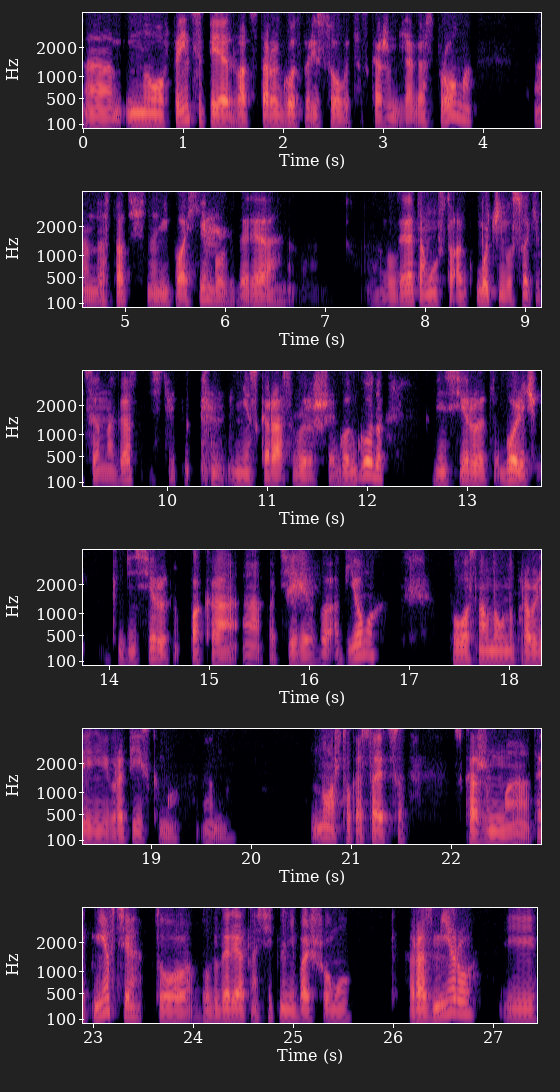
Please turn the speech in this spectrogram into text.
Но, в принципе, 22 год вырисовывается, скажем, для «Газпрома» достаточно неплохим благодаря, благодаря тому, что очень высокий цен на газ, действительно, несколько раз выросшие год к году, компенсируют, более чем компенсируют пока а, потери в объемах по основному направлению европейскому. Эм, ну, а что касается, скажем, а, так, нефти, то благодаря относительно небольшому размеру и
